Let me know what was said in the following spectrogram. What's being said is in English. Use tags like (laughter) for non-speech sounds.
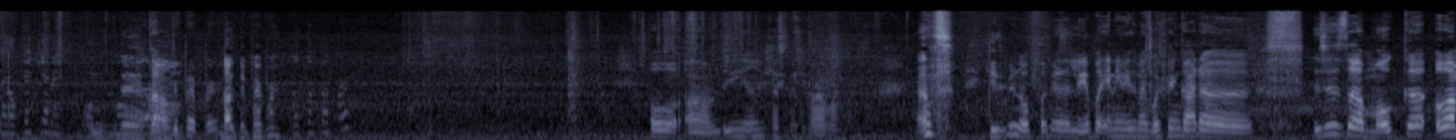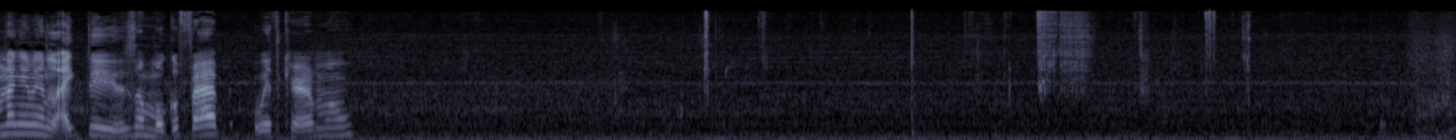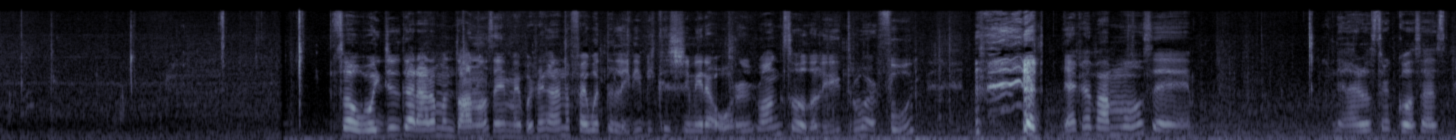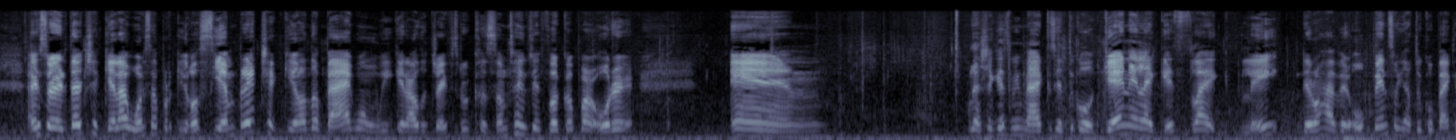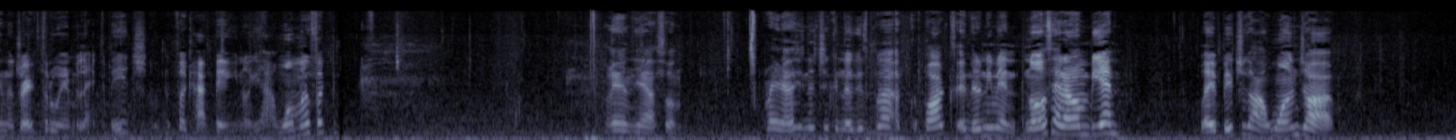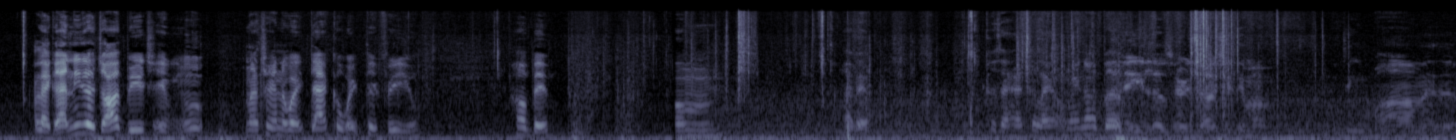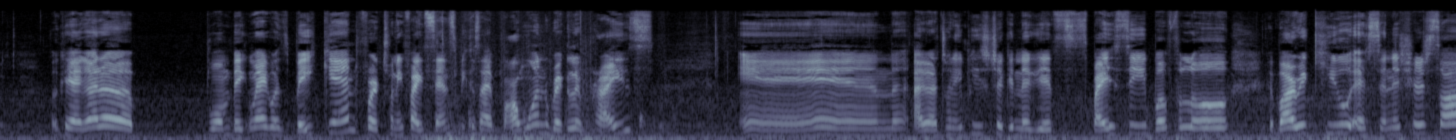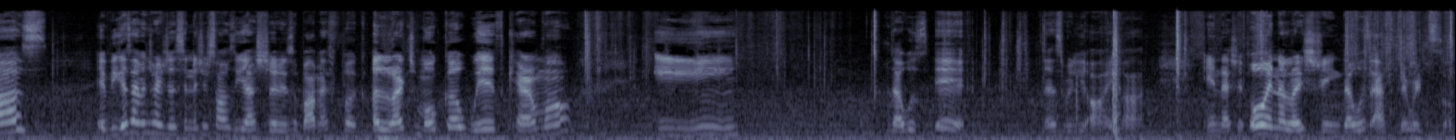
¿Pero qué quiere? un- de Dr. um, Pepper. Dr. Pepper. ¿Doctor Pepper? Oh, um, damn. Es que es (laughs) He's scared the fuck out of the lady. But anyways, my boyfriend got a. This is a mocha. Oh, I'm not gonna even like this. This is a mocha frap with caramel. So we just got out of McDonald's and my boyfriend got in a fight with the lady because she made our orders wrong. So the lady threw our food. (laughs) ya acabamos de dejar nuestras cosas. I so ahorita chequeé la bolsa porque yo siempre chequeo the bag when we get out of the drive through because sometimes they fuck up our order and that shit gets me mad because you have to go again and like it's like late. They don't have it open, so you have to go back in the drive through and be like, bitch, what the fuck happened? You know, you have one motherfucking and yeah, so right now I seen the chicken nuggets box and they didn't even no cerraron bien. Like bitch, you got one job. Like I need a job, bitch. If you not trying to work that, I could work there for you. How babe? Um, my babe. Cause I had to lay on right now, but loves her job. She did my thing bomb and okay, I got a one Big Mac with bacon for 25 cents because I bought one regular price. And I got 20 piece chicken nuggets, spicy buffalo, barbecue, and signature sauce. If you guys haven't tried the signature sauce, you guys should. It's a bomb as fuck. A large mocha with caramel. E. That was it. That's really all I got. And that shit. Oh, and a large drink. That was afterwards. So.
